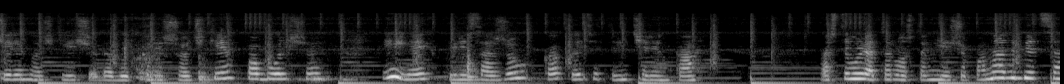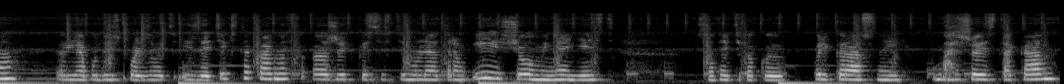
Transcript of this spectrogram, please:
Череночки еще дадут корешочки побольше. И я их пересажу, как эти три черенка. А стимулятор роста мне еще понадобится. Я буду использовать из этих стаканов жидкость со стимулятором. И еще у меня есть, смотрите, какой прекрасный большой стакан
